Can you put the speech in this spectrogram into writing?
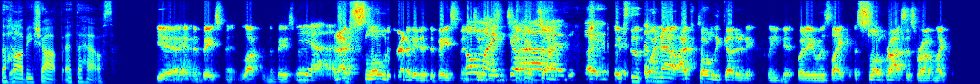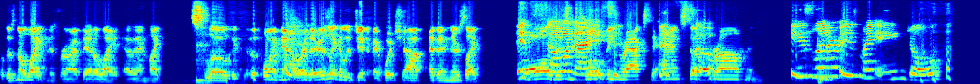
The Yeah. hobby shop at the house. yeah, in the basement, locked in the basement. Yeah. And I've slowly renovated the basement. Oh too, my this entire time. god. I, it's to the point now I've totally gutted it and cleaned it, but it was like a slow process where I'm like, well, there's no light in this room. I have to add a light. And then like slowly to the point now where there is like a legitimate wood shop, and then there's like It's all so this nice. clothing racks to hang stuff So- from, and He's literally he's my angel.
